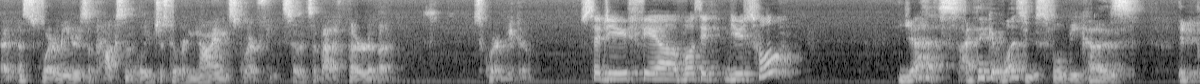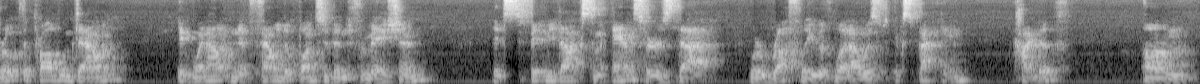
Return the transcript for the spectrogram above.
a, a square meter is approximately just over nine square feet, so it's about a third of a square meter. So do you feel was it useful? Yes, I think it was useful because it broke the problem down it went out and it found a bunch of information. It spit me back some answers that were roughly with what I was expecting, kind of. Um,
